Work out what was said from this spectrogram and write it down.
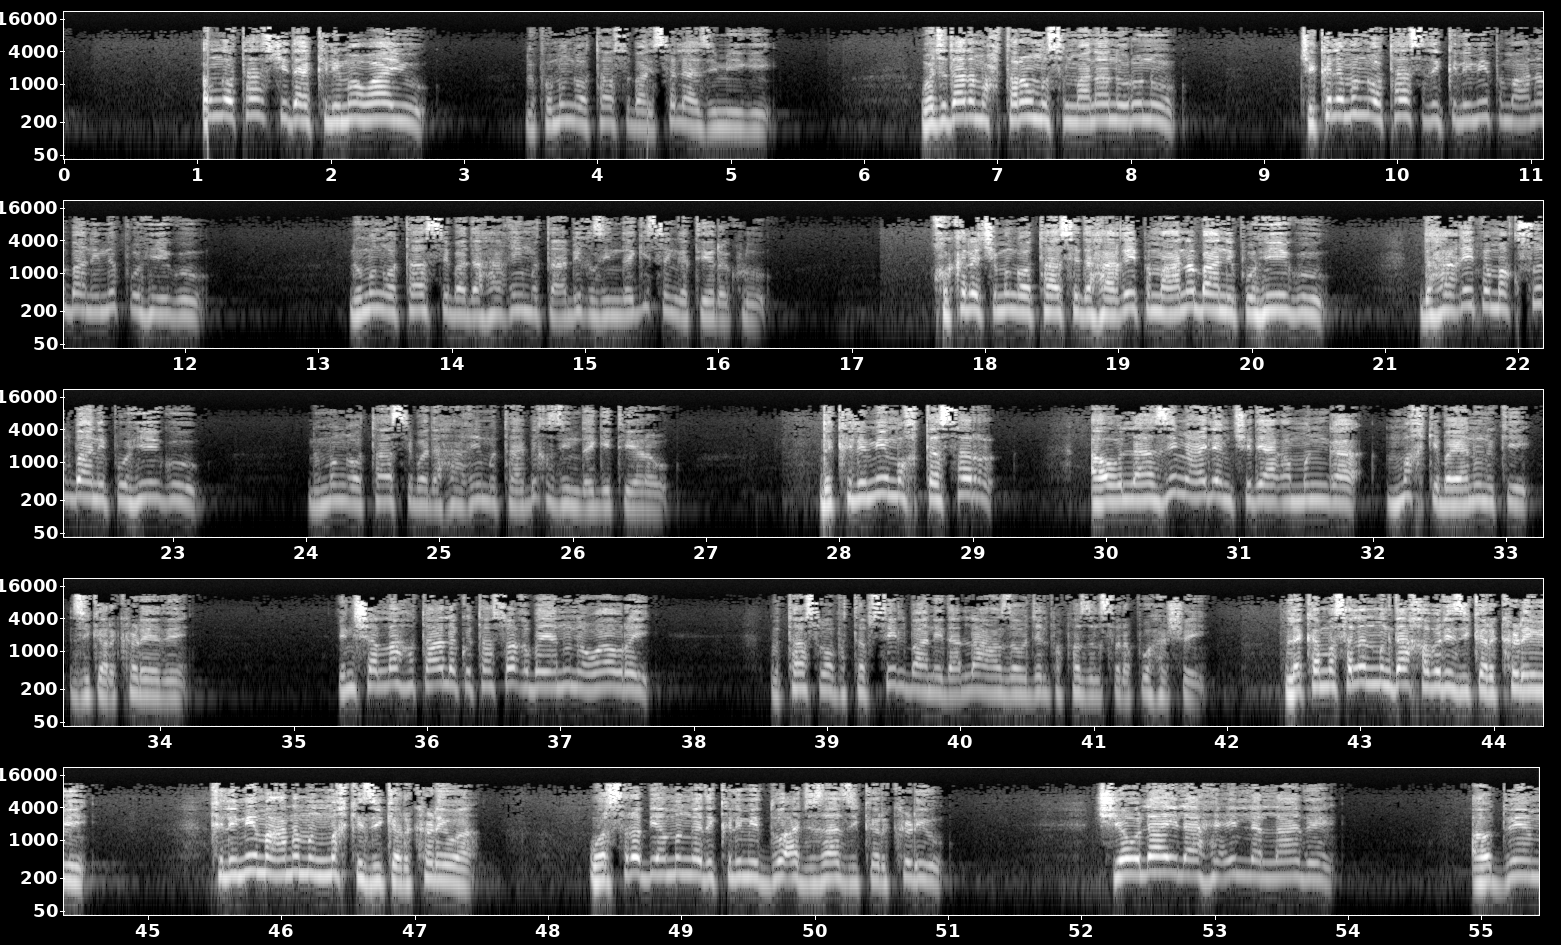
موږ او تاسو چې دا کلمه وایو نو په موږ او تاسو باندې څه لازمیږي وجدان محترم مسلمانانو ورونو چې کله موږ او تاسو د کلمې په معنا باندې نه پوهیږو نو موږ او تاسې به د هغې مطابق زندګي څنګه تېره کړو؟ خو کله چې موږ او تاسې د هغې په معنی باندې پوهېږو، د هغې په مقصود باندې پوهېږو، نو موږ او تاسې به د هغې مطابق زندګي تېروو. د کلمې مختصر او لازم علم چې دی هغه موږ مخکې بیانونو کې ذکر کړی دی. ان شاء الله تعالی که تاسو هغه بیانونه واورئ نو تاسو به په تفصیل باندې د الله عزوجل په فضل سره پوه شئ لکه مثلا موږ دا خبرې ذکر کړې وي کلمې معنی موږ مخکې ذکر کړې وه ورسره بیا موږ د کلمې دوه اجزا ذکر کړي چې یو لا اله الا الله دی او دویم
